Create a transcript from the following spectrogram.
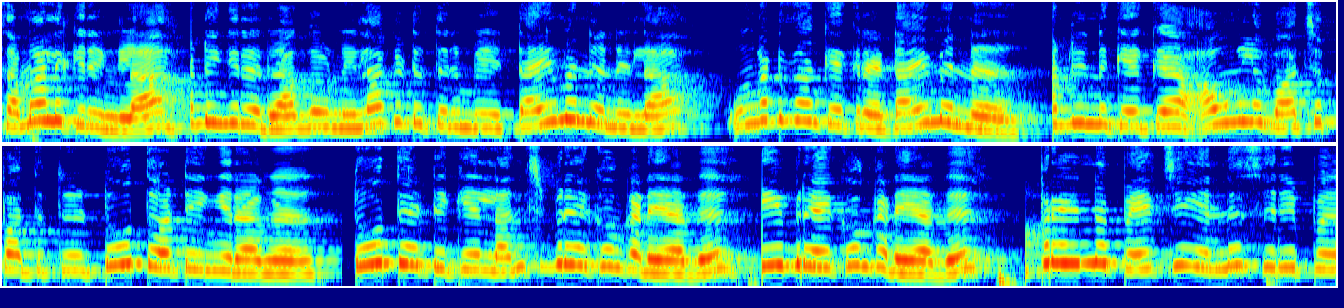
சமாளிக்கிறீங்களா? அப்படிங்கிற ராகவ் நிலா கிட்ட திரும்பி டைம் என்ன நிலா? உங்ககிட்ட தான் கேட்குறேன். டைம் என்ன? அப்படின்னு கேட்க அவங்கள வாட்சை பார்த்துட்டு டூ தேர்ட்டிங்கிறாங்க டூ தேர்ட்டிக்கு லஞ்ச் பிரேக்கும் கிடையாது. டீ பிரேக்கும் கிடையாது. அப்புறம் என்ன பேச்சு? என்ன சிரிப்பு?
